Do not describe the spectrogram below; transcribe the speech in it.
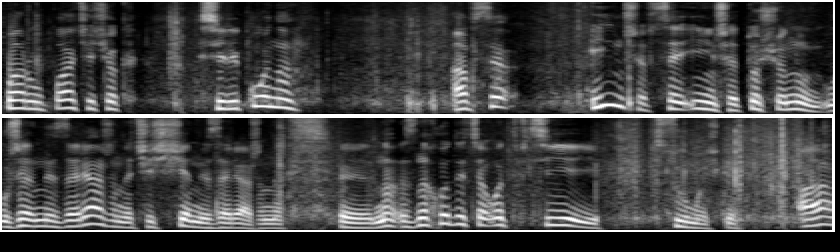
пару пачечок силікона, а все інше, все інше, то, що ну, вже не заряджено чи ще не заряджено, е, на- знаходиться от в цієї сумочки. А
